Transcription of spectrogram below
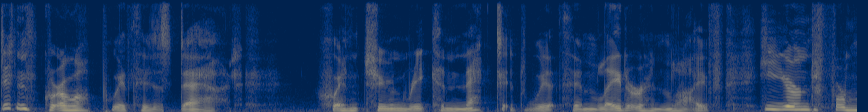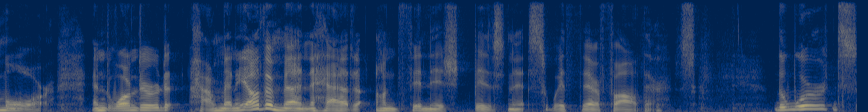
didn't grow up with his dad. When Tune reconnected with him later in life, he yearned for more and wondered how many other men had unfinished business with their fathers. The words,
